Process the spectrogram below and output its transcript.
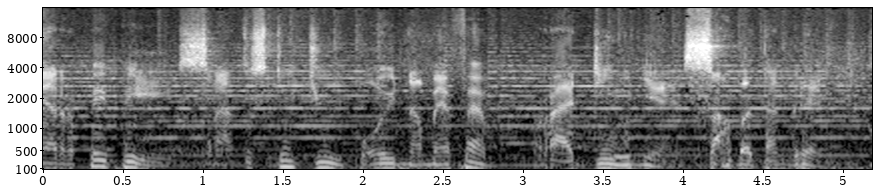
RPP 107.6 FM Radionya Sahabat Tangerang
